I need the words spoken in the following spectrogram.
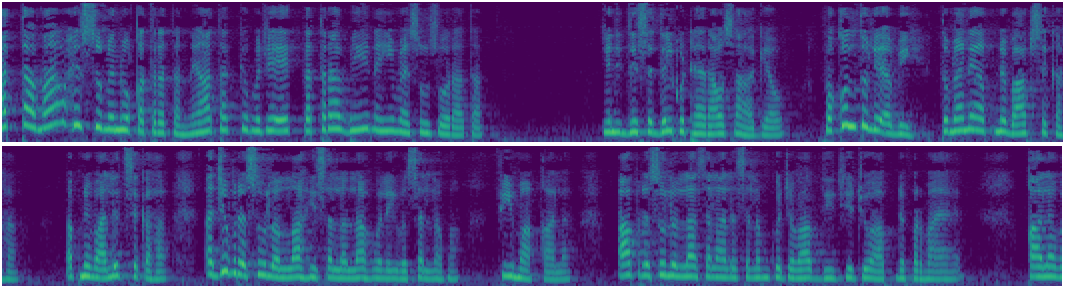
حتیٰ ماں حصو مینو قطرتن یہاں تک کہ مجھے ایک قطرہ بھی نہیں محسوس ہو رہا تھا۔ یعنی جس سے دل کو ٹھہراؤ سا آ گیا ہو۔ فکل تو لے ابھی تو میں نے اپنے باپ سے کہا اپنے والد سے کہا، عجب رسول اللہ صلی اللہ علیہ وسلم فیما کالا آپ رسول اللہ صلی اللہ علیہ وسلم کو جواب دیجیے جو آپ نے فرمایا ہے۔ کالا و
